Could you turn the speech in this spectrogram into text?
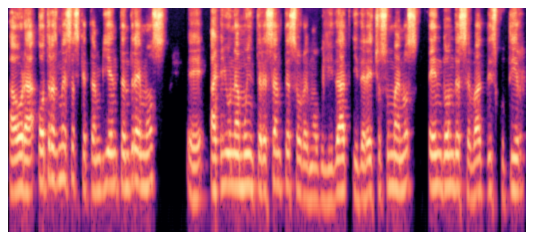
Ahora, otras mesas que también tendremos eh, hay una muy interesante sobre movilidad y derechos humanos en donde se va a discutir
